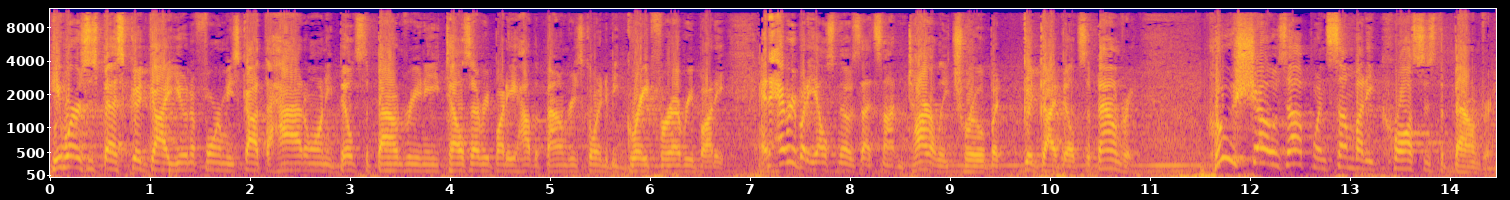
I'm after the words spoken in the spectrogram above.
He wears his best good guy uniform. He's got the hat on. He builds the boundary and he tells everybody how the boundary is going to be great for everybody. And everybody else knows that's not entirely true, but good guy builds the boundary. Who shows up when somebody crosses the boundary?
